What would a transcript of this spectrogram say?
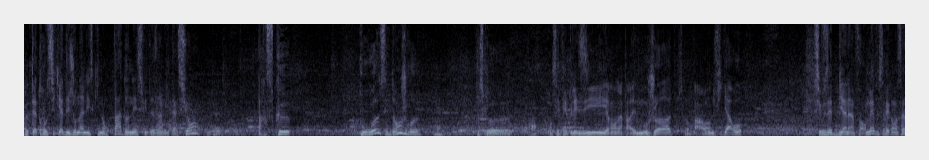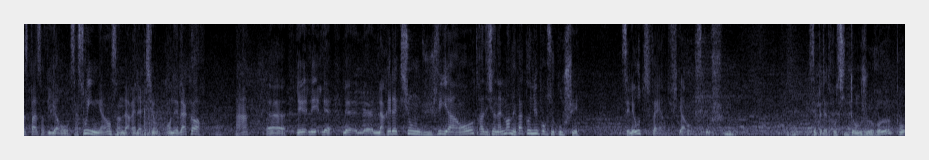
Peut-être aussi qu'il y a des journalistes qui n'ont pas donné suite aux invitations parce que pour eux c'est dangereux. Parce que on s'est fait plaisir, on a parlé de Moujotte, puisqu'on parle de Figaro. Si vous êtes bien informé, vous savez comment ça se passe au Figaro. Ça swing hein, au sein de la rédaction. On est d'accord hein Euh, La rédaction du Figaro, traditionnellement, n'est pas connue pour se coucher. C'est les hautes sphères du Figaro qui se couchent. C'est peut-être aussi dangereux, pour,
